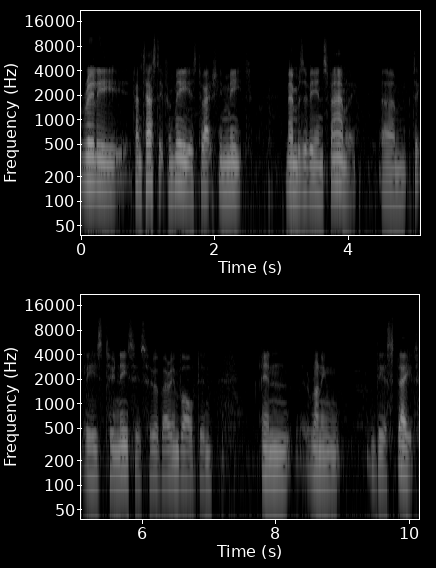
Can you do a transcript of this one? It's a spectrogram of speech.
really fantastic for me is to actually meet members of Ian's family, um, particularly his two nieces, who are very involved in in running the estate.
